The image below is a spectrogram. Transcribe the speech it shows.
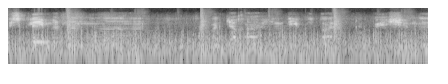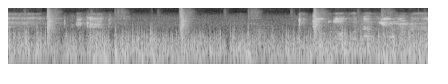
disclaimer lang mga kapadyak ha, hindi po tayo professional mekaniko. Tuturo ko lang yung mga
